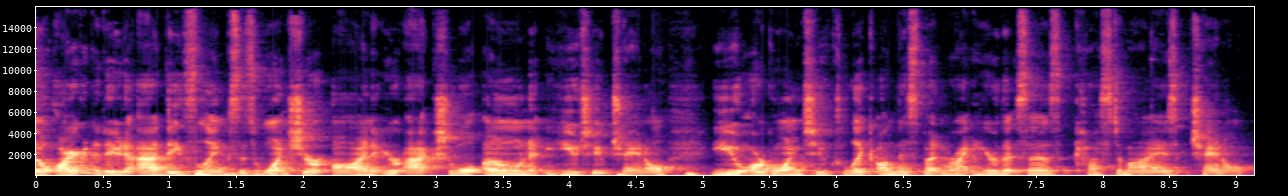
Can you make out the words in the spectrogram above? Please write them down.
So all you're gonna do to add these links is once you're on your actual own YouTube channel, you are going to click on this button right here that says customize channel.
